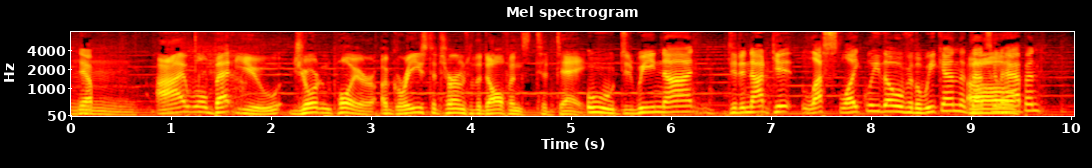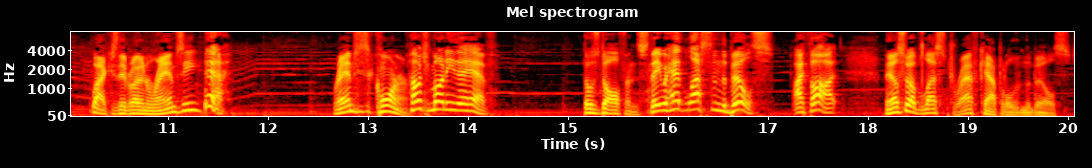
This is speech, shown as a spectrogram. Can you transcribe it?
Yep. Hmm. I will bet you Jordan Poyer agrees to terms with the Dolphins today. Ooh, did we not? Did it not get less likely though over the weekend that that's Oh. going to happen? Why? Because they brought in Ramsey. Yeah. Ramsey's a corner. How much money do they have? Those Dolphins. They had less than the Bills. I thought. They also have less draft capital than the Bills.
